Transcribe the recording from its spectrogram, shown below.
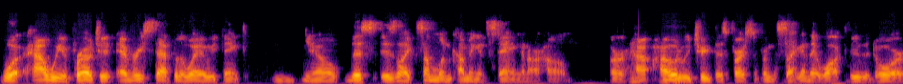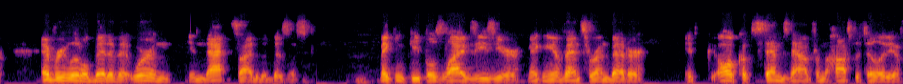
what how we approach it every step of the way we think you know this is like someone coming and staying in our home or how, how would we treat this person from the second they walk through the door every little bit of it we're in in that side of the business making people's lives easier making events run better it all stems down from the hospitality of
